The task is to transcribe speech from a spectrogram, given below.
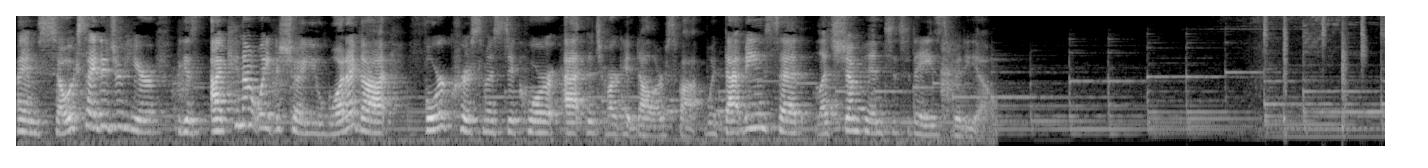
I am so excited you're here because I cannot wait to show you what I got for Christmas decor at the Target Dollar Spot. With that being said, let's jump into today's video.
